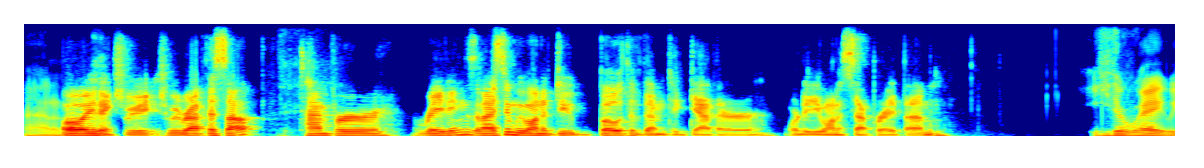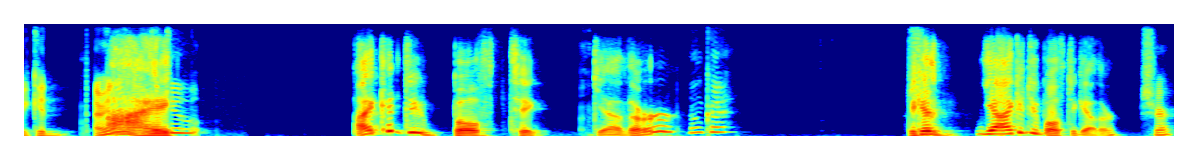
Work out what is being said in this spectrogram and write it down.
I don't know. Well, what do you think? Should we should we wrap this up? Time for ratings, and I assume we want to do both of them together, or do you want to separate them? Either way, we could. I mean, we I- could do. I could do both together Okay. Because Sure. yeah, I could do both together. Sure.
